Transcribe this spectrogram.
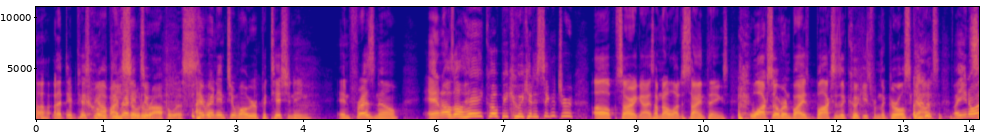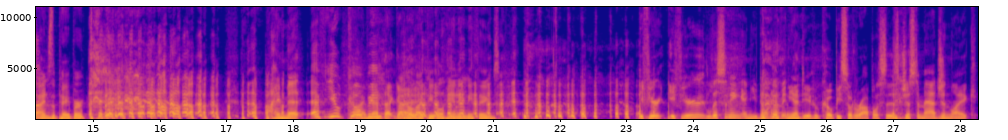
Oh, that dude pissed me off. I Kopi ran into Sotiropulos. I ran into him while we were petitioning in Fresno. And I was all, hey, Kopi, can we get a signature? Oh, sorry, guys. I'm not allowed to sign things. Walks over and buys boxes of cookies from the Girl Scouts. Well, you know what? Signs the paper. I met F you, I met that guy. I don't like people handing me things. if you're if you're listening and you don't have any idea who Kopi Sotiropulos is, just imagine like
